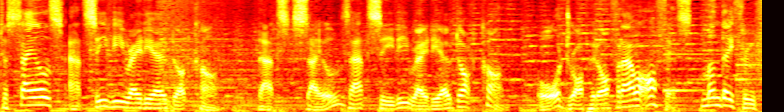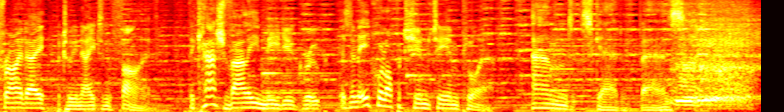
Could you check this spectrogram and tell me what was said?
to sales at cvradio.com. That's sales at cvradio.com. Or drop it off at our office, Monday through Friday between 8 and 5. The Cache Valley Media Group is an equal opportunity employer and scared of bears.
